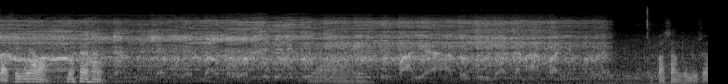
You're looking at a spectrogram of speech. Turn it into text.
dapat sinyal pasang dulu sob.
